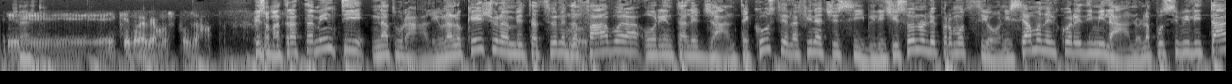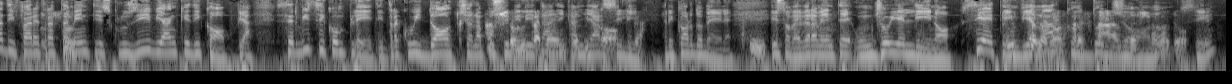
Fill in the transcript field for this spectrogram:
certo. e che noi abbiamo sposato. Insomma, trattamenti naturali, una location, un'ambientazione da mm. favola orientaleggiante, costi alla fine accessibili, ci sono le promozioni, siamo nel cuore di Milano, la possibilità di fare trattamenti esclusivi anche di coppia, servizi completi, tra cui doccia, la possibilità di cambiarsi di lì. Ricordo bene. Sì. Insomma, è veramente un gioiellino. Siete in via Marco Doggiono. Sì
